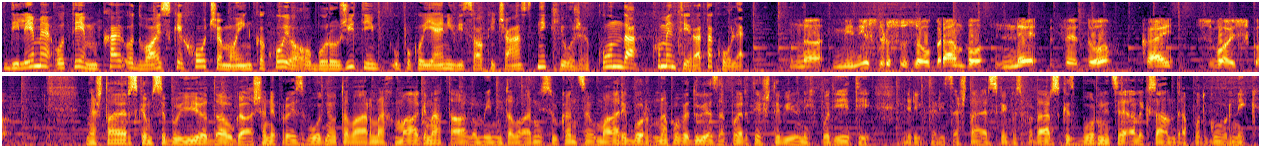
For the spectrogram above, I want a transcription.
Dileme o tem, kaj od vojske hočemo in kako jo oborožiti, upokojeni visoki častnik Jože Konda komentira takole. Na ministrstvu za obrambo ne vedo, kaj z vojsko. Na Štajerskem se bojijo, da ugašanje proizvodnje v tovarnah Magna, Talum in tovarni Sukance v Maribor napoveduje zaprtje številnih podjetij. Direktorica Štajerske gospodarske zbornice Aleksandra Podgornik.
